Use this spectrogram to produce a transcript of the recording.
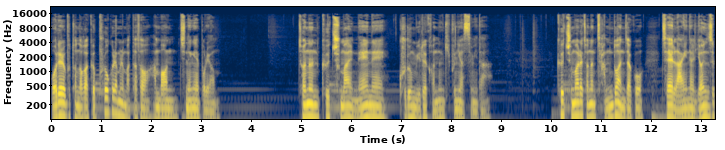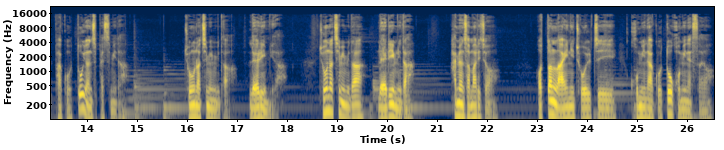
월요일부터 너가 그 프로그램을 맡아서 한번 진행해 보렴. 저는 그 주말 내내 구름 위를 걷는 기분이었습니다. 그 주말에 저는 잠도 안 자고 제 라인을 연습하고 또 연습했습니다. 좋은 아침입니다. 레리입니다. 좋은 아침입니다. 레리입니다. 하면서 말이죠. 어떤 라인이 좋을지 고민하고 또 고민했어요.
